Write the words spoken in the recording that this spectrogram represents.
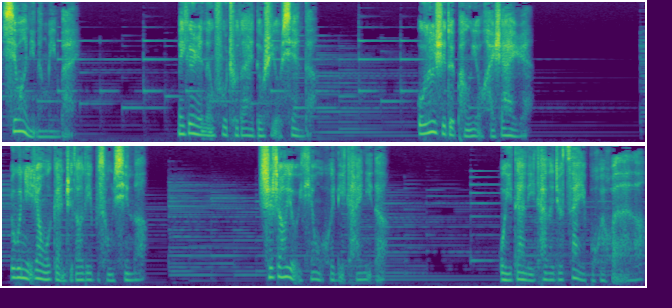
希望你能明白，每个人能付出的爱都是有限的，无论是对朋友还是爱人。如果你让我感觉到力不从心了，迟早有一天我会离开你的。我一旦离开了，就再也不会回来了。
